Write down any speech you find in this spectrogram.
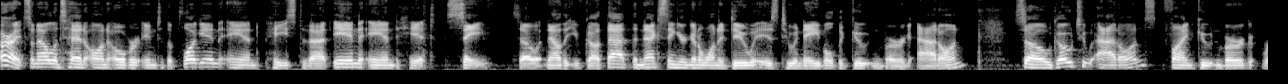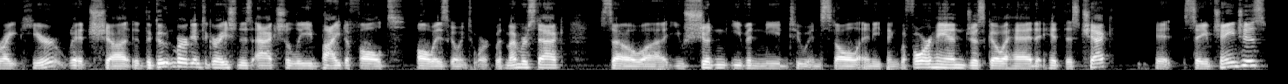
All right, so now let's head on over into the plugin and paste that in and hit save. So now that you've got that, the next thing you're going to want to do is to enable the Gutenberg add-on. So go to add-ons, find Gutenberg right here, which uh, the Gutenberg integration is actually by default always going to work with MemberStack. So uh, you shouldn't even need to install anything beforehand. Just go ahead, hit this check, hit save changes,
